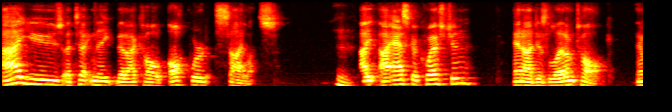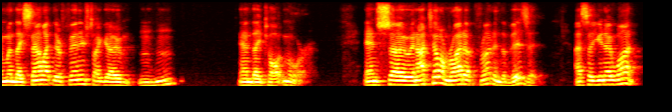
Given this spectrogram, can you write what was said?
I use a technique that I call awkward silence. Hmm. I, I ask a question and I just let them talk. And when they sound like they're finished, I go, mm hmm. And they talk more. And so, and I tell them right up front in the visit, I say, you know what?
